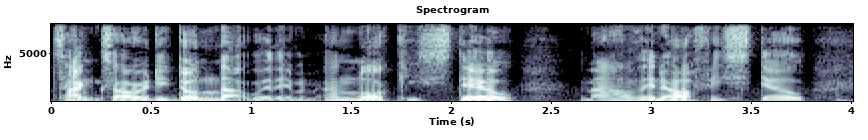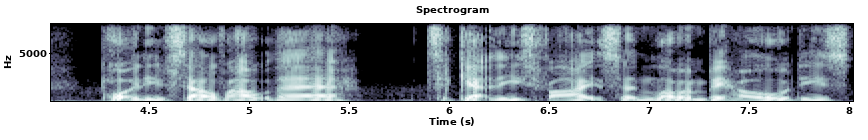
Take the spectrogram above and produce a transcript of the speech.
Tank's already done that with him. And look, he's still mouthing off, he's still putting himself out there to get these fights. And lo and behold, he's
